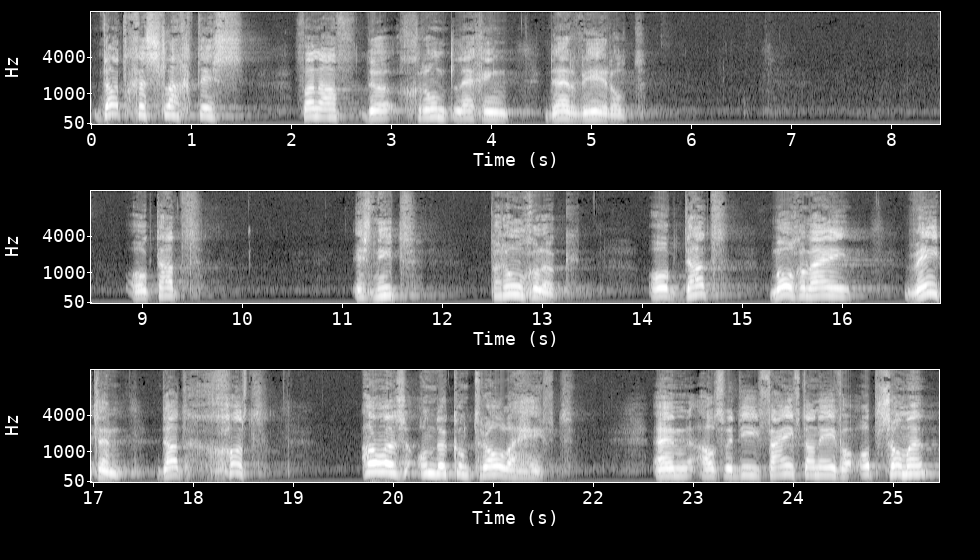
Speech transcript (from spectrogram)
dat geslacht is vanaf de grondlegging der wereld. Ook dat is niet per ongeluk. Ook dat mogen wij weten dat God alles onder controle heeft. En als we die vijf dan even opsommen,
